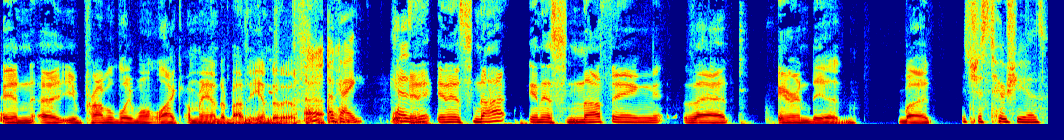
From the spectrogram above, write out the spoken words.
and uh, you probably won't like Amanda by the end of this. Okay. Because and, it, and it's not, and it's nothing that Erin did, but it's just who she is.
